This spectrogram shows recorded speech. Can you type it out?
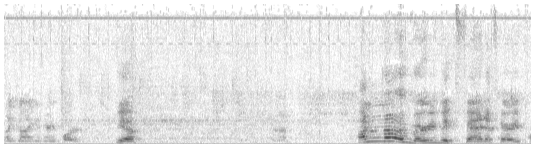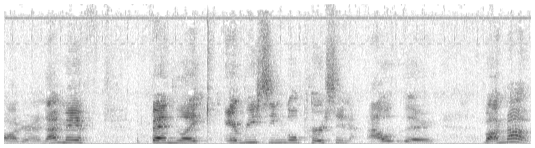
Like like in Harry Potter. Yeah. I'm not a very big fan of Harry Potter, and that may offend like every single person out there. But I'm not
